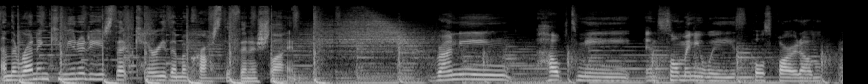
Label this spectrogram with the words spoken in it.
and the running communities that carry them across the finish line. Running helped me in so many ways postpartum.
